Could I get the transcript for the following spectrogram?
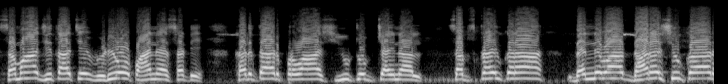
समाज हिताचे व्हिडिओ पाहण्यासाठी खडतर प्रवास यूट्यूब चॅनल सबस्क्राईब करा. धन्यवाद धाराशिवकर.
